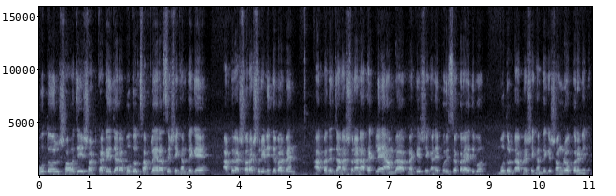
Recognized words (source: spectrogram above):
বোতল সহজেই শর্টকাটে যারা বোতল সাপ্লায়ার আছে সেখান থেকে আপনারা সরাসরি নিতে পারবেন। আপনাদের জানাশোনা না থাকলে আমরা আপনাকে সেখানে পরিচয় করাই দিব। বোতলটা আপনি সেখান থেকে সংগ্রহ করে নেবেন।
